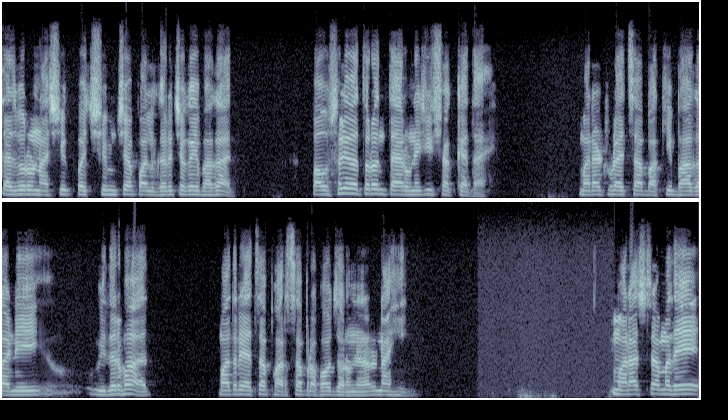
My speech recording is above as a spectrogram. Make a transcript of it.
त्याचबरोबर नाशिक पश्चिमच्या पालघरच्या काही भागात पावसाळी वातावरण तयार होण्याची शक्यता आहे. मराठवाड्याचा बाकी भाग आणि विदर्भात मात्र याचा फारसा प्रभाव जाणवणार येणार नाही. महाराष्ट्रामध्ये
